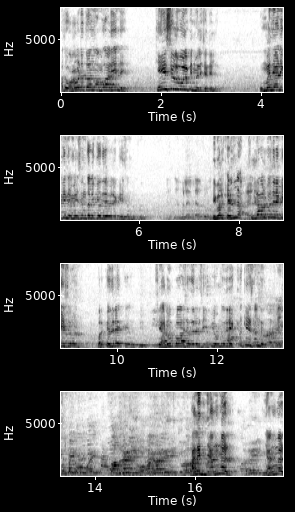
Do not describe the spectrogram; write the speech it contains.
അത് ഉറവെടുത്തതെന്ന് നമ്മൾ അറിയണ്ടേ? കേസുകൾ പോലും പിൻവലിച്ചിട്ടില്ല. ഉമ്മൻചാണ്ടിക്ക് രമേശൻ തലയ്ക്കെതിരെ വരെ കേസുണ്ട് എല്ലാവരും ഇവർക്കെല്ലാം എല്ലാവർക്കെതിരെ കേസുകളുണ്ട്. ഇവർക്കെതിരെ സി ശ്രീ അടൂർ പ്രകാശെതിരെ സി പി ഒന്നെതിരെ ഒക്കെ കേസുണ്ട്. അല്ല ഞങ്ങൾ ഞങ്ങൾ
